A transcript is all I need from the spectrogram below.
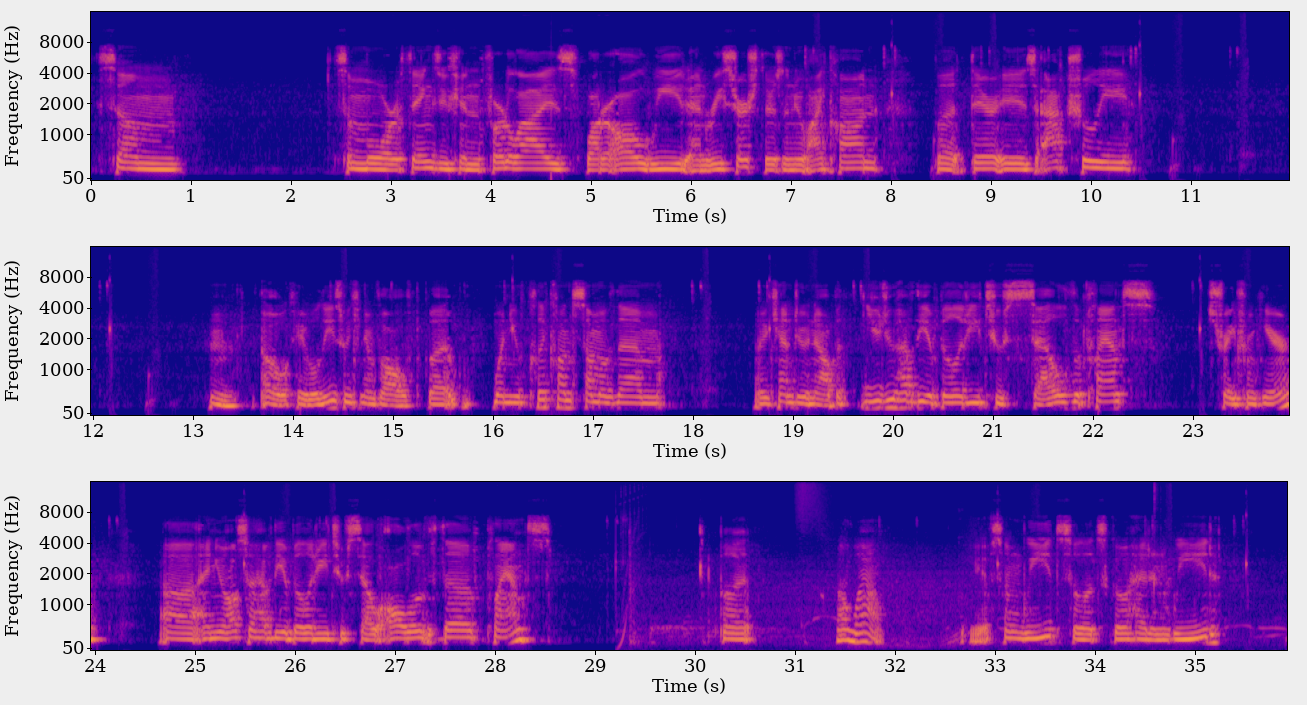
some some more things you can fertilize, water all, weed, and research. There's a new icon, but there is actually hmm oh okay well these we can evolve but when you click on some of them well, you can't do it now but you do have the ability to sell the plants straight from here uh, and you also have the ability to sell all of the plants. But, oh wow. We have some weeds, so let's go ahead and weed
